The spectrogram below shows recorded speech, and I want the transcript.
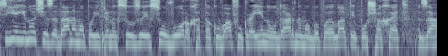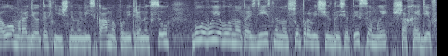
Цієї ночі, за даними повітряних сил ЗСУ, ворог атакував Україну ударними БПЛА типу шахет. Загалом радіотехнічними військами повітряних сил було виявлено та здійснено супровід 67 шахедів.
